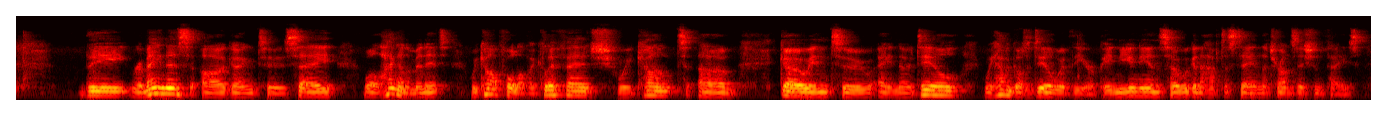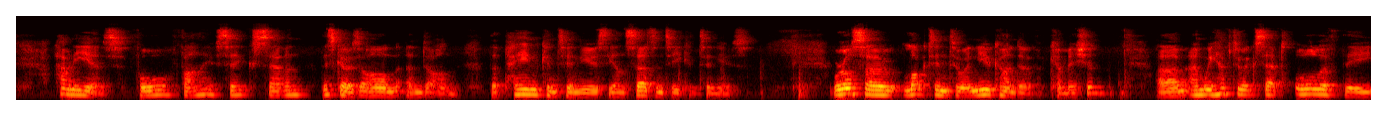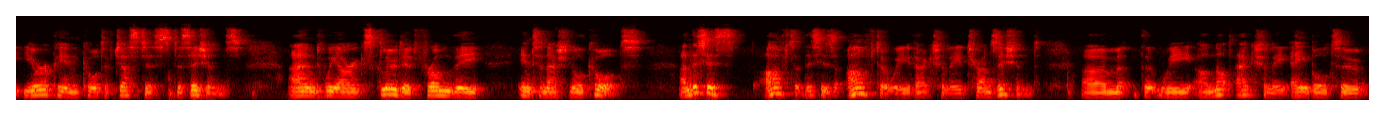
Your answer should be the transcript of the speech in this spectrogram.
The Remainers are going to say, well, hang on a minute, we can't fall off a cliff edge, we can't um, go into a no deal, we haven't got a deal with the European Union, so we're going to have to stay in the transition phase. How many years? Four, five, six, seven? This goes on and on. The pain continues, the uncertainty continues. We're also locked into a new kind of commission, um, and we have to accept all of the European Court of Justice decisions, and we are excluded from the international courts. And this is after this is after we've actually transitioned, um, that we are not actually able to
